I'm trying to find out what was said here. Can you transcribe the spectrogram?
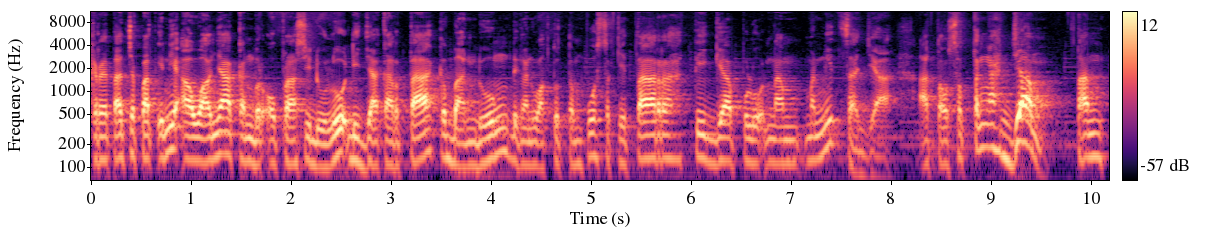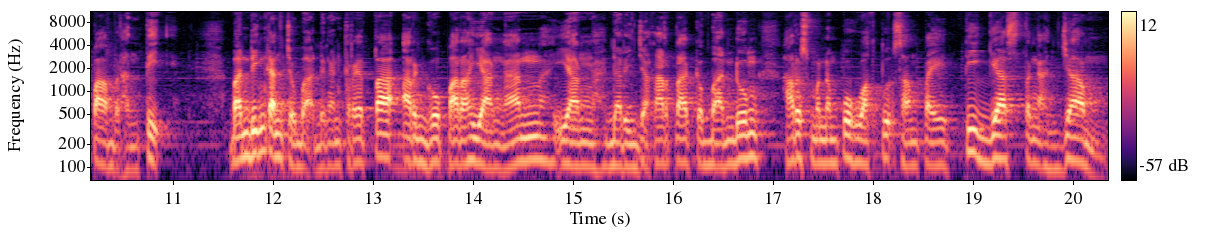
Kereta cepat ini awalnya akan beroperasi dulu di Jakarta ke Bandung dengan waktu tempuh sekitar 36 menit saja atau setengah jam tanpa berhenti. Bandingkan coba dengan kereta Argo Parahyangan yang dari Jakarta ke Bandung harus menempuh waktu sampai tiga setengah jam.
